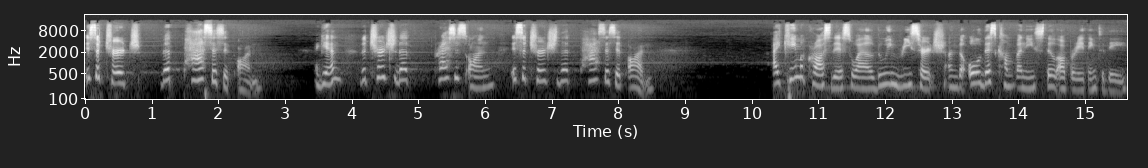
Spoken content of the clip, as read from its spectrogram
is a church that passes it on. Again, the church that presses on is a church that passes it on. I came across this while doing research on the oldest companies still operating today.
